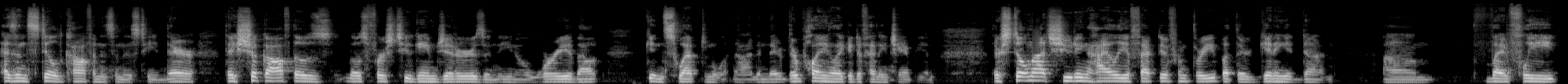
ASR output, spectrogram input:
has instilled confidence in this team. They're they shook off those those first two game jitters and you know worry about getting swept and whatnot, and they're they're playing like a defending champion. They're still not shooting highly effective from three, but they're getting it done. Um, VanVleet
